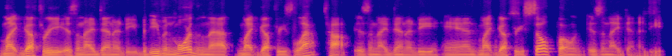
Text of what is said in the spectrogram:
Mike Guthrie is an identity. But even more than that, Mike Guthrie's laptop is an identity, and Mike Guthrie's cell phone is an identity.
